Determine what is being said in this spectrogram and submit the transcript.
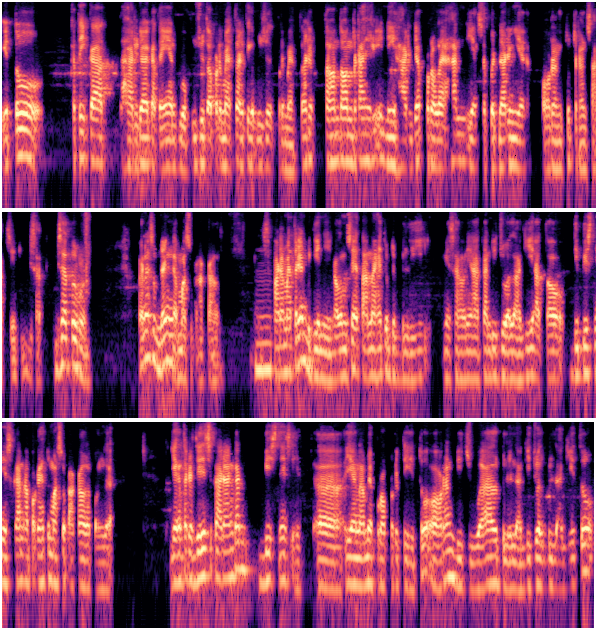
itu ketika harga katanya 20 juta per meter, 30 juta per meter, tahun-tahun terakhir ini harga perolehan yang sebenarnya orang itu transaksi itu bisa bisa turun. Karena sebenarnya nggak masuk akal. Hmm. Parameternya begini, kalau misalnya tanah itu dibeli, misalnya akan dijual lagi atau dibisniskan, apakah itu masuk akal apa enggak? Yang terjadi sekarang kan bisnis uh, yang namanya properti itu orang dijual, beli lagi, jual beli lagi itu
